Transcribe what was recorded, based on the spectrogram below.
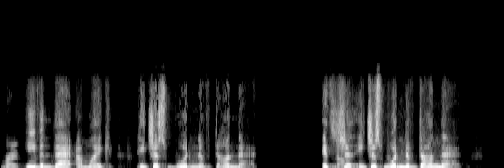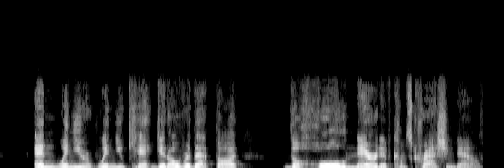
Right. even that I'm like he just wouldn't have done that. It's No. just he just wouldn't have done that. And when you when you can't get over that thought, the whole narrative comes crashing down.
